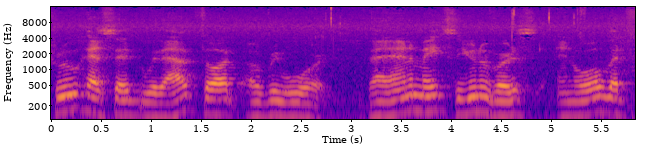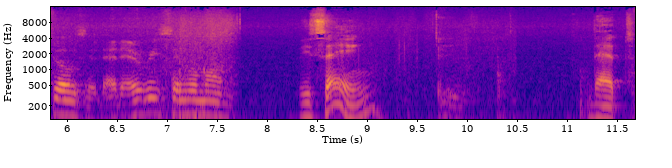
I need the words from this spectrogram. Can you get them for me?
true Chesed without thought of reward, that animates the universe and all that fills it at every single moment. He's saying that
